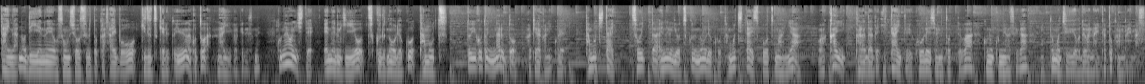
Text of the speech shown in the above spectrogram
体内の DNA を損傷するとか細胞を傷つけるというようなことはないわけですね。このようにしてエネルギーを作る能力を保つということになると明らかにこれ保ちたいそういったエネルギーを作る能力を保ちたいスポーツマンや若い体で痛いという高齢者にとってはこの組み合わせが最も重要ではないかと考えます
